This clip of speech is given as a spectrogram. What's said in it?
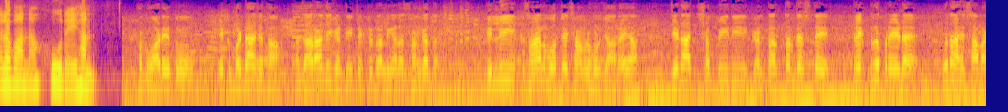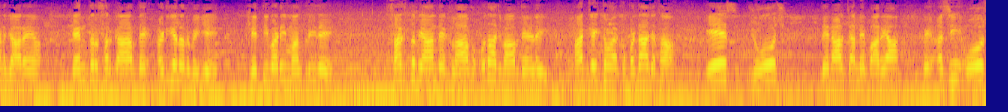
ਰਵਾਨਾ ਹੋ ਰਹੇ ਹਨ। ਫਗਵਾੜੇ ਤੋਂ ਇੱਕ ਵੱਡਾ ਜਥਾ। ਹਜ਼ਾਰਾਂ ਦੀ ਗਿਣਤੀ ਟਿਕਟ ਟਰਾਲੀਆਂ ਦਾ ਸੰਗਤ ਦਿੱਲੀ ਕਿਸਾਨ ਮੋਰਚੇ 'ਚ ਸ਼ਾਮਲ ਹੋਣ ਜਾ ਰਹੇ ਆ, ਜਿਹੜਾ 26 ਦੀ ਗਣਤੰਤਰ ਦਿਵਸ ਤੇ ਟਰੈਕਟਰ ਪਰੇਡ ਹੈ, ਉਹਦਾ ਹਿੱਸਾ ਬਣ ਜਾ ਰਹੇ ਆ। ਕੇਂਦਰ ਸਰਕਾਰ ਦੇ ਅੜੀਅਲ ਰਵੱਈਏ, ਖੇਤੀਬਾੜੀ ਮੰਤਰੀ ਦੇ ਸਖਤ ਬਿਆਨ ਦੇ ਖਿਲਾਫ ਉਹਦਾ ਜਵਾਬ ਦੇਣ ਲਈ ਅੱਜ ਇੱਥੋਂ ਇੱਕ ਵੱਡਾ ਜਥਾ ਇਸ ਜੋਸ਼ ਦੇ ਨਾਲ ਚੱਲੇ ਪਾ ਰਿਹਾ ਕਿ ਅਸੀਂ ਉਸ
